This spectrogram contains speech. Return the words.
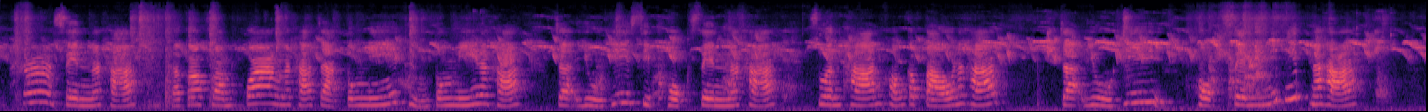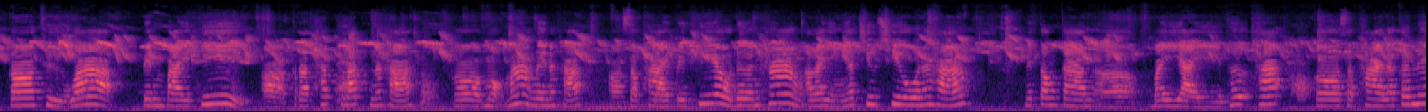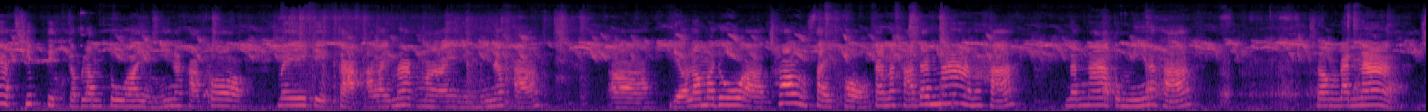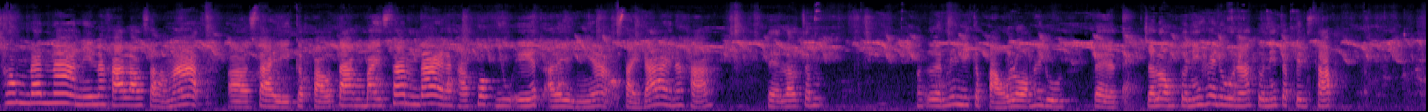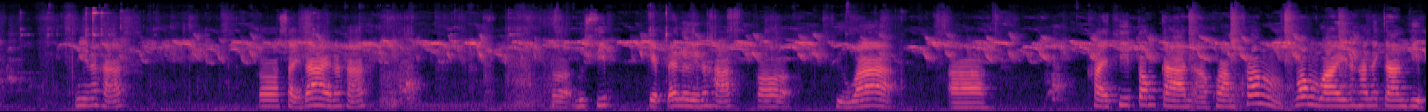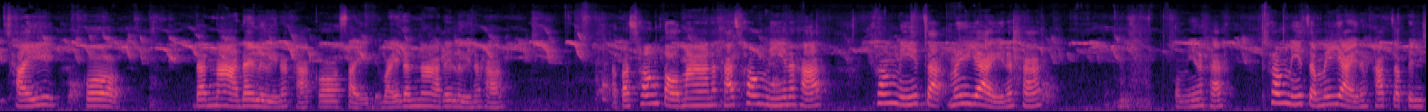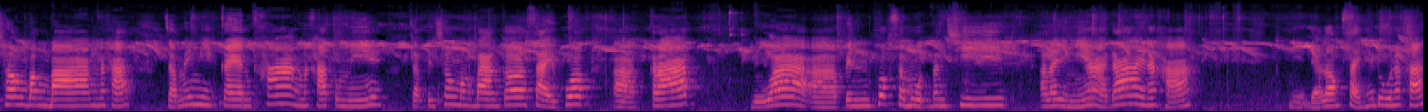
35 เซนนะคะ แล้วก็ความกว้างนะคะจากตรงนี้ถึงตรงนี้นะคะ จะอยู่ที่ 16 เซนนะคะ ส่วนฐานของกระเป๋านะคะ จะอยู่ที่ 6 เซนนิดๆนะคะ ก็ถือว่าเป็นใบที่กระทัดรัดนะคะ ก็เหมาะมากเลยนะคะสะพายไปเที่ยวเดินห้างอะไรอย่างเงี้ยชิวๆนะคะ ไม่ต้องการใบใหญ่เทอะทะก็สะพายแล้วก็แนบชิดติดกับลำตัวอย่างนี้นะคะ ก็ไม่เกะกะอะไรมากมายอย่างนี้นะคะเดี๋ยวเรามาดูช่องใส่ของกันนะคะ ด้านหน้านะคะ ด้านหน้าตรงนี้นะคะ ช่องด้านหน้า ช่องด้านหน้านี้นะคะ เราสามารถใส่กระเป๋าตังค์ใบสั้นได้นะคะ พวก US อะไรอย่างเงี้ยใส่ได้นะคะ แต่เราจะ บังเอิญไม่มีกระเป๋าลองให้ดู แต่จะลองตัวนี้ให้ดูนะ ตัวนี้จะเป็นซับนี่นะคะ ก็ใส่ได้นะคะ ก็ดูซิปเก็บได้เลยนะคะ ก็ถือว่าใครที่ต้องการความคล่องว่องไวนะคะ ในการหยิบใช้ก็ด้านหน้าได้เลยนะคะ ก็ใส่ไว้ด้านหน้าได้เลยนะคะแล้วก็ช่องต่อมานะคะ ช่องนี้นะคะ ช่องนี้จะไม่ใหญ่นะคะ ตรงนี้นะคะ ช่องนี้จะไม่ใหญ่นะคะ จะเป็นช่องบางๆนะคะ จะไม่มีแกนข้างนะคะ ตรงนี้จะเป็นช่องบางๆ ก็ใส่พวกกราฟ หรือว่าอ่าเป็นพวกสมุดบัญชี อะไรอย่างเงี้ยได้นะคะนี่เดี๋ยวลองใส่ให้ดูนะคะ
